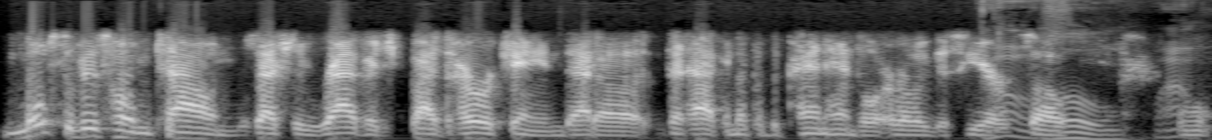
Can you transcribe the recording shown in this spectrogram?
most of his hometown was actually ravaged by the hurricane that uh that happened up at the Panhandle early this year. Oh. So Oh, Wow.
